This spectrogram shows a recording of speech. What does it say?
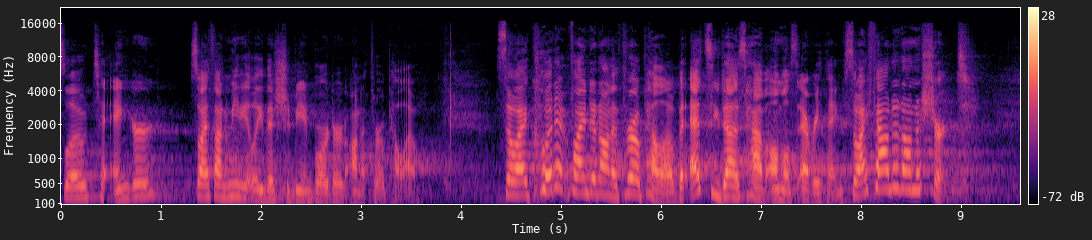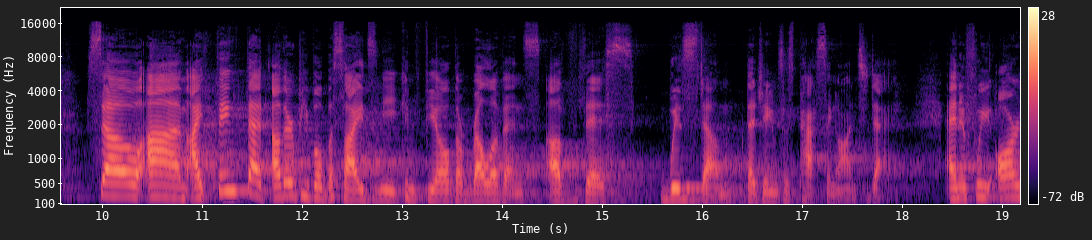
slow to anger. So I thought immediately this should be embroidered on a throw pillow. So I couldn't find it on a throw pillow, but Etsy does have almost everything. So I found it on a shirt. So um, I think that other people besides me can feel the relevance of this wisdom that James is passing on today. And if we are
